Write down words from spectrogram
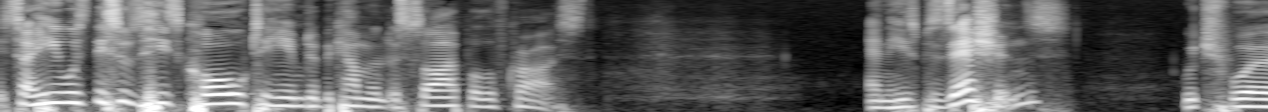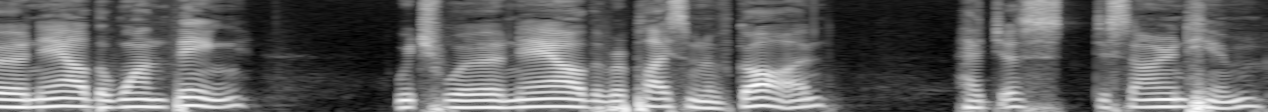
so he was. This was his call to him to become a disciple of Christ. And his possessions, which were now the one thing, which were now the replacement of God, had just disowned him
